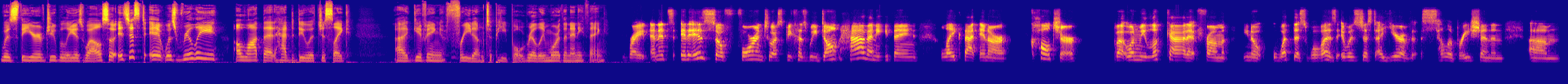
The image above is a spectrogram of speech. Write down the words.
was the year of Jubilee as well. So it's just, it was really a lot that had to do with just like uh, giving freedom to people, really, more than anything. Right. And it's, it is so foreign to us because we don't have anything like that in our culture but when we look at it from you know what this was it was just a year of celebration and um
